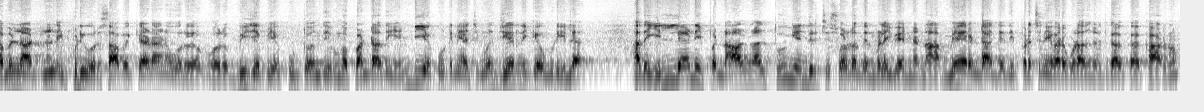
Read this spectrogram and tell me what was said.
தமிழ்நாட்டில் இப்படி ஒரு சாபக்கேடான ஒரு ஒரு பிஜேபியை கூட்டு வந்து இவங்க பண்ணுறது என்டிஏ கூட்டணி ஆச்சுக்கும் போது ஜீரணிக்கவே முடியல. அதை இல்லைன்னு இப்போ நாலு நாள் தூங்கி எந்திரிச்சு சொல்கிறதன் விளைவு என்னென்னா மே ரெண்டாம் தேதி பிரச்சனை வரக்கூடாதுங்கிறதுக்காக காரணம்.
